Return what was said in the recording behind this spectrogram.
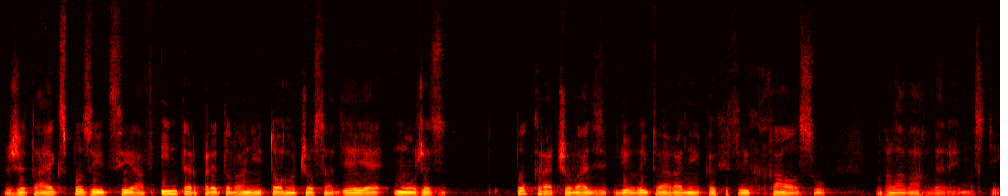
že tá expozícia v interpretovaní toho, čo sa deje, môže pokračovať v vytváraní chaosu v hlavách verejnosti?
